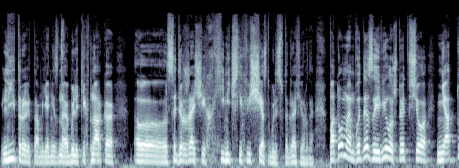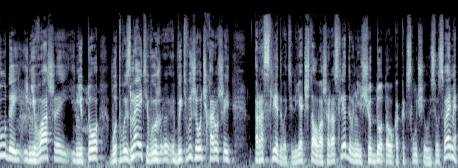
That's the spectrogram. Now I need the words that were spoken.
литры, там, я не знаю, были каких-то нарко э, содержащих химических веществ были сфотографированы. Потом МВД заявило, что это все не оттуда и не ваше, и не то. Вот вы знаете, вы, ведь вы же очень хороший расследователь. Я читал ваше расследование еще до того, как это случилось. Вот с вами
